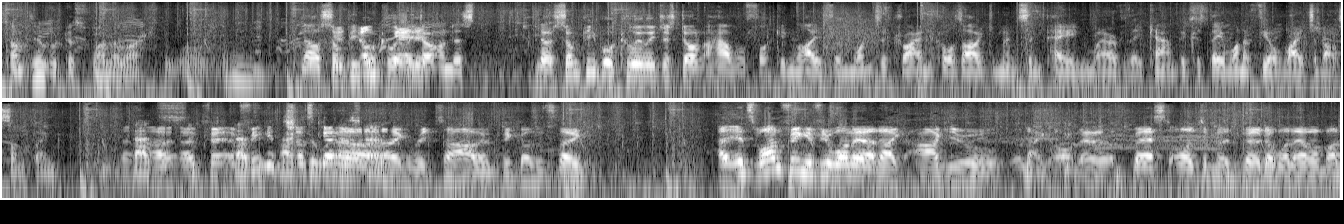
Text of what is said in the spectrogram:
Some people just want to watch the world. No, some You people don't clearly don't understand. No, some people clearly just don't have a fucking life and want to try and cause arguments and pain wherever they can because they want to feel right about something. That's- I, I, I that's think it's just kind of like retarded because it's like Uh, it's one thing if you want to like argue like oh they're the best ultimate build or whatever, but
